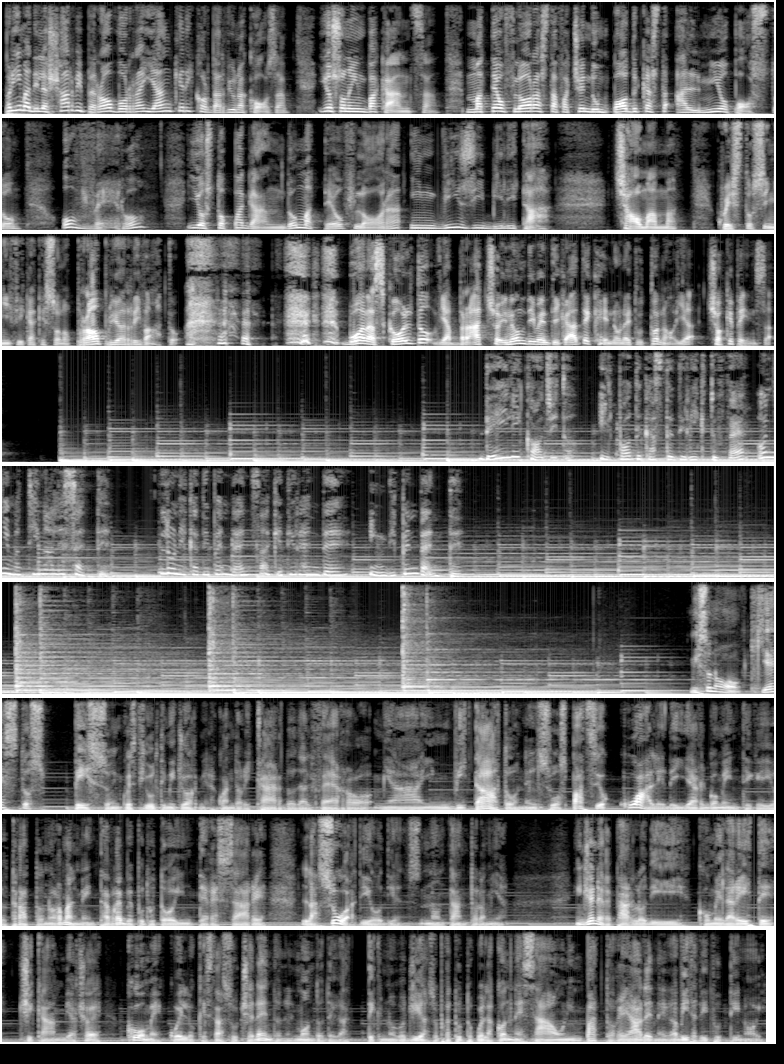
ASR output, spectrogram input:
Prima di lasciarvi però vorrei anche ricordarvi una cosa. Io sono in vacanza. Matteo Flora sta facendo un podcast al mio posto, ovvero io sto pagando Matteo Flora in visibilità. Ciao mamma, questo significa che sono proprio arrivato. Buon ascolto, vi abbraccio e non dimenticate che non è tutto noia ciò che pensa. Daily Cogito, il podcast di Rick Dufer ogni mattina alle 7. L'unica dipendenza che ti rende indipendente. Mi sono chiesto spesso in questi ultimi giorni, da quando Riccardo Dal Ferro mi ha invitato nel suo spazio, quale degli argomenti che io tratto normalmente avrebbe potuto interessare la sua di audience, non tanto la mia. In genere parlo di come la rete ci cambia, cioè come quello che sta succedendo nel mondo della tecnologia, soprattutto quella connessa, ha un impatto reale nella vita di tutti noi.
